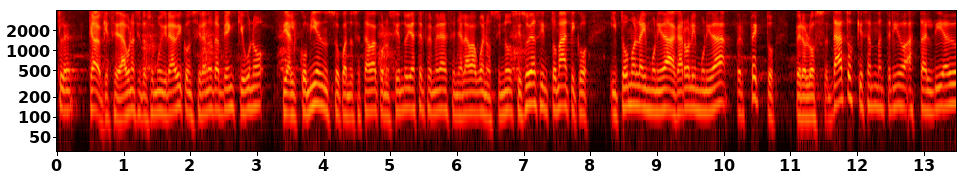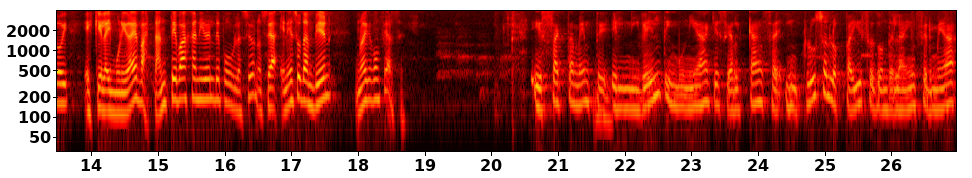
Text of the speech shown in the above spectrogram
Claro. que se da una situación muy grave y considerando también que uno, si al comienzo, cuando se estaba conociendo ya esta enfermedad, señalaba, bueno, si, no, si soy asintomático y tomo la inmunidad, agarro la inmunidad, perfecto. Pero los datos que se han mantenido hasta el día de hoy es que la inmunidad es bastante baja a nivel de población. O sea, en eso también no hay que confiarse exactamente el nivel de inmunidad que se alcanza incluso en los países donde la enfermedad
